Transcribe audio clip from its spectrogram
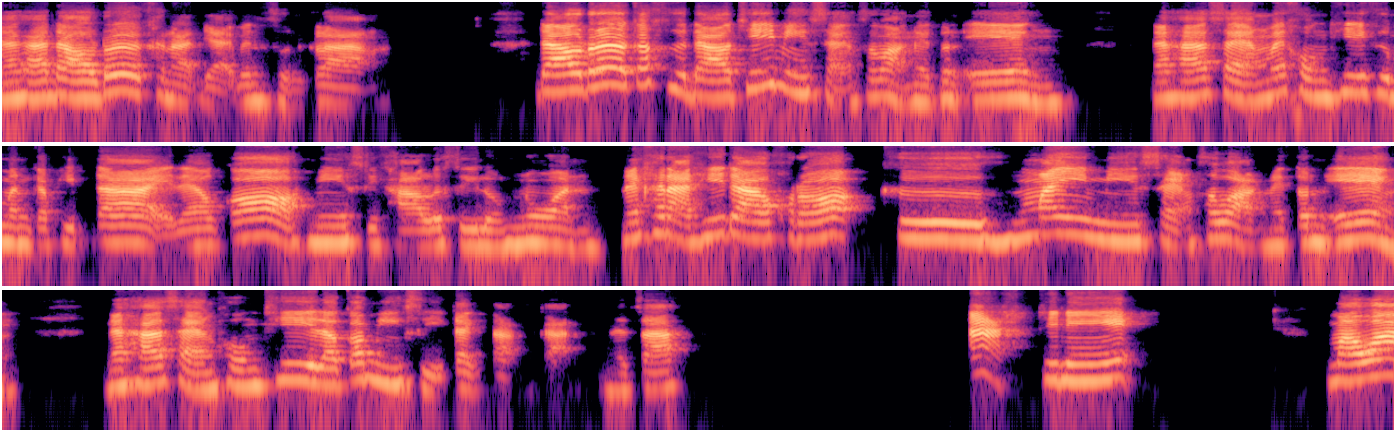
นะคะ ดาวฤกษ์ขนาดใหญ่เป็นศูนย์กลาง ดาวฤกษ์ก็คือดาวที่มีแสงสว่างในตนเองนะคะ แสงไม่คงที่คือมันกระพริบได้ แล้วก็มีสีขาวหรือสีเหลืองนวล ในขณะที่ดาวเคราะห์คือไม่มีแสงสว่างในตนเองนะคะ แสงคงที่แล้วก็มีสีแตกต่างกันนะจ๊ะอะทีนี้ มาว่า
